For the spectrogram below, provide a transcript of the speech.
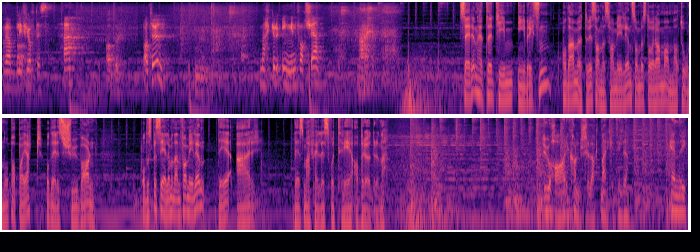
Å bli fjortis? Hæ? Bare tull. Bare tull? Merker du ingen forskjell? Nei. Serien heter Team Ingebrigtsen, og der møter vi Sandnes-familien som består av mamma Tone og pappa Gjert og deres sju barn. Og det spesielle med den familien, det er det som er felles for tre av brødrene. Du har kanskje lagt merke til dem. Henrik,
